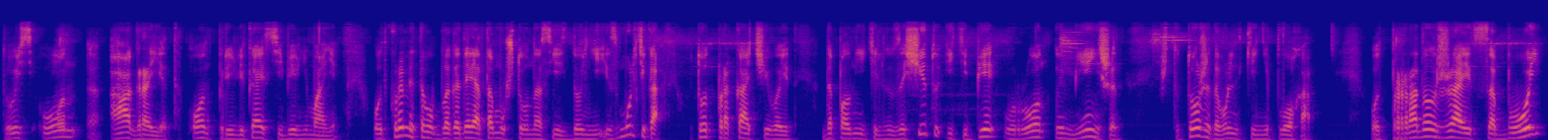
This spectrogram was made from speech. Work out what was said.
То есть он э, агроет, он привлекает к себе внимание. Вот кроме того, благодаря тому, что у нас есть Донни из мультика, тот прокачивает дополнительную защиту и теперь урон уменьшен, что тоже довольно-таки неплохо. Вот продолжается бой.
